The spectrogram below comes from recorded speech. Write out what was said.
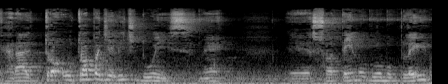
Caralho, o Tropa de Elite 2, né? É, só tem no Globoplay.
